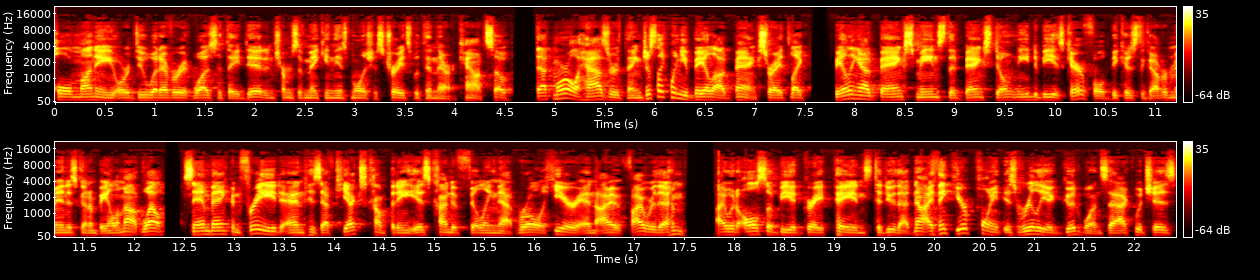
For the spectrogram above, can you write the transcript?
pull money or do whatever it was that they did in terms of making these malicious trades within their account. So that moral hazard thing, just like when you bail out banks, right? Like bailing out banks means that banks don't need to be as careful because the government is going to bail them out. Well, Sam Bankman Fried and his FTX company is kind of filling that role here. And I, if I were them, I would also be at great pains to do that. Now, I think your point is really a good one, Zach, which is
